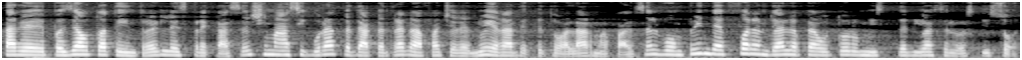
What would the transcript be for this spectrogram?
care păzeau toate intrările spre casă și m-a asigurat că dacă întreaga afacere nu era decât o alarmă falsă, îl vom prinde fără îndoială pe autorul misterioaselor scrisori.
